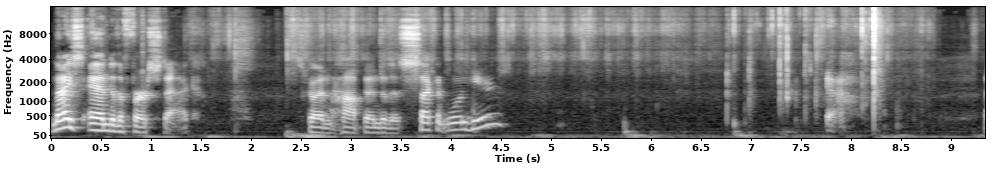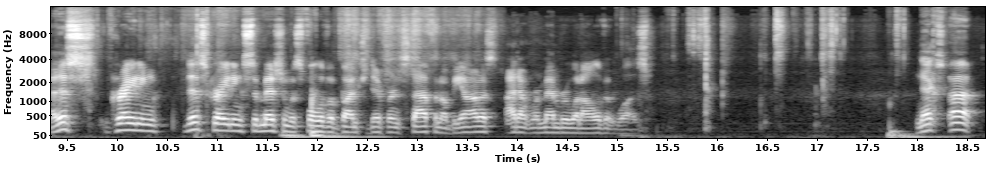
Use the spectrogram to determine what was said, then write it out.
nice end of the first stack. Let's go ahead and hop into the second one here. Yeah. Now this grading this grading submission was full of a bunch of different stuff, and I'll be honest, I don't remember what all of it was. Next up,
